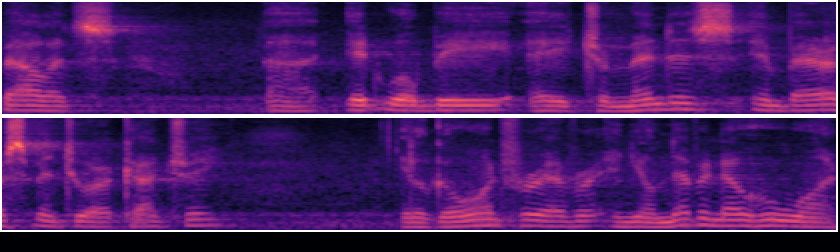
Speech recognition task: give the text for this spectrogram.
ballots. Uh, it will be a tremendous embarrassment to our country. It'll go on forever, and you'll never know who won.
